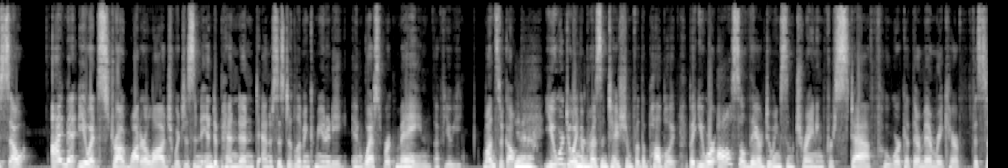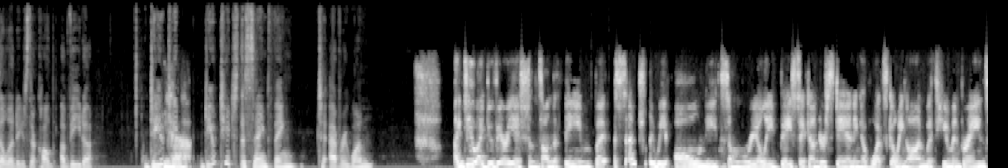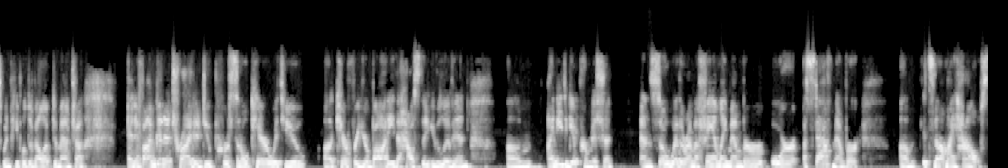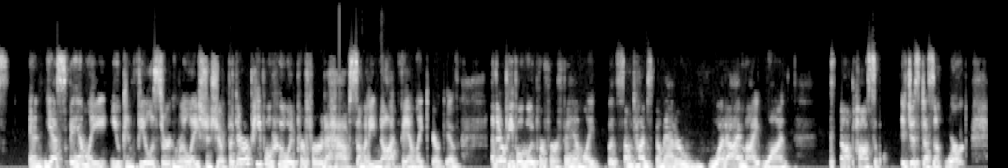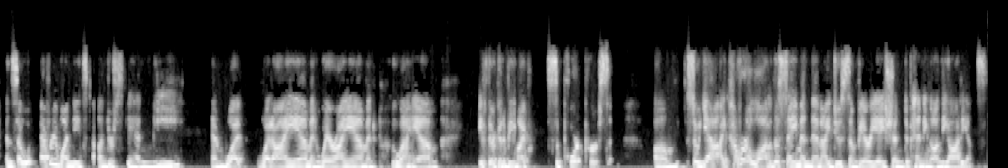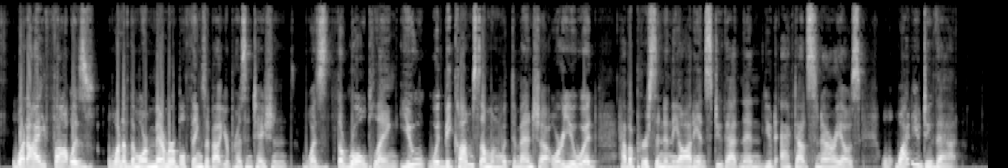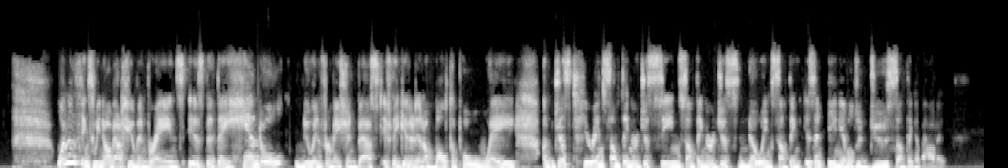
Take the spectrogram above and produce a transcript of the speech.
So I met you at Stroudwater Lodge, which is an independent and assisted living community in Westbrook, Maine, a few months ago. Yeah. You were doing yeah. a presentation for the public, but you were also there doing some training for staff who work at their memory care facilities. They're called Avita. Do you yeah. te- do you teach the same thing to everyone? I do. I do variations on the theme, but essentially, we all need some really basic understanding of what's going on with human brains when people develop dementia. And if I'm going to try to do personal care with you, uh, care for your body, the house that you live in, um, I need to get permission. And so, whether I'm a family member or a staff member, um, it's not my house. And yes, family, you can feel a certain relationship, but there are people who would prefer to have somebody not family caregive. And there are people who would prefer family. But sometimes, no matter what I might want, it's not possible. It just doesn't work. And so everyone needs to understand me and what what I am and where I am and who I am if they're going to be my support person. Um, so yeah, I cover a lot of the same, and then I do some variation depending on the audience what I thought was one of the more memorable things about your presentation was the role playing. You would become someone with dementia, or you would have a person in the audience do that, and then you'd act out scenarios. Why do you do that? One of the things we know about human brains is that they handle new information best if they get it in a multiple way. Uh, just hearing something or just seeing something or just knowing something isn't being able to do something about it.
